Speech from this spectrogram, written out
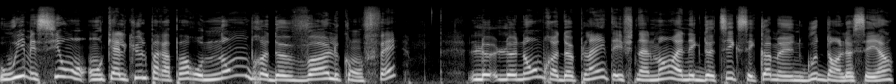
oui, mais si on calcule par rapport au nombre de vols qu'on fait, le, le nombre de plaintes est finalement anecdotique. C'est comme une goutte dans l'océan.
